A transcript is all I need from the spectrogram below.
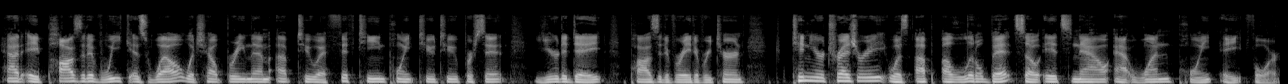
had a positive week as well, which helped bring them up to a 15.22% year to date positive rate of return. 10 year treasury was up a little bit, so it's now at 1.84.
